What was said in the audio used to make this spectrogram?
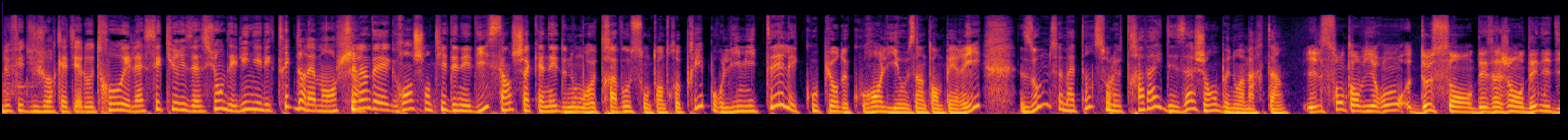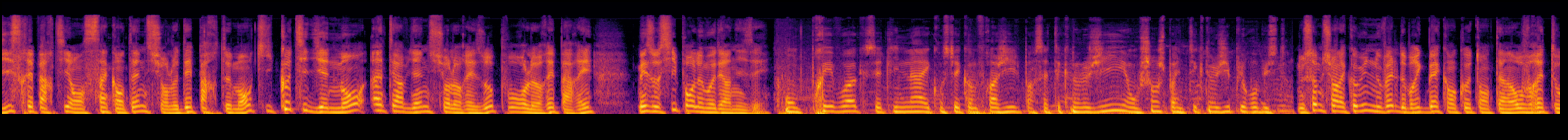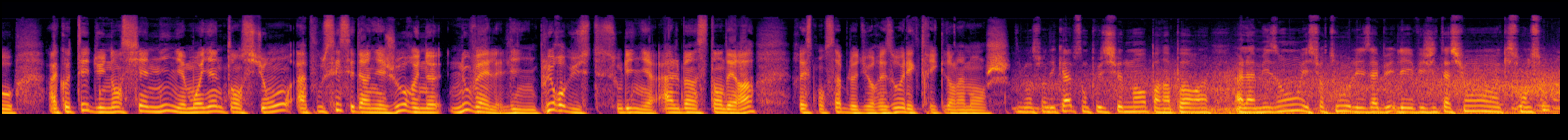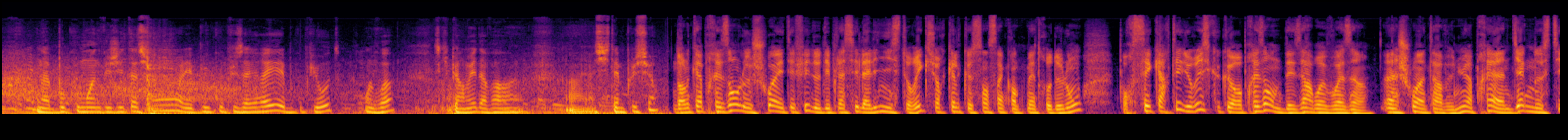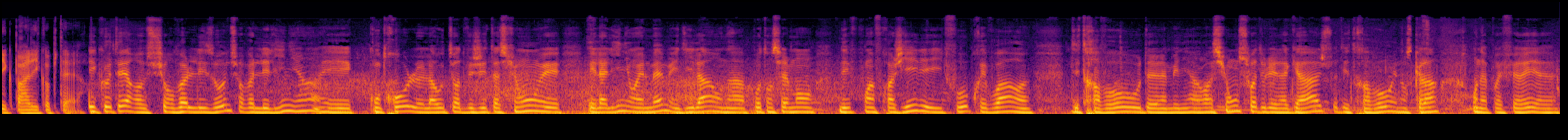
Le fait du jour, Katia Lotro, et la sécurisation des lignes électriques dans la Manche. C'est l'un des grands chantiers d'Enedis. Hein. Chaque année, de nombreux travaux sont entrepris pour limiter les coupures de courant liées aux intempéries. Zoom ce matin sur le travail des agents, Benoît Martin. Ils sont environ 200 des agents d'Enedis répartis en cinquantaine sur le département qui quotidiennement interviennent sur le réseau pour le réparer mais aussi pour le moderniser. On prévoit que cette ligne-là est considérée comme fragile par cette technologie et on change par une technologie plus robuste. Nous sommes sur la commune nouvelle de Bricbec en Cotentin, au Vreto, à côté d'une ancienne ligne moyenne tension, a poussé ces derniers jours une nouvelle ligne plus robuste, souligne Albin Standera, responsable du réseau électrique dans la Manche. La dimension des câbles, son positionnement par rapport à la maison et surtout les, les végétations qui sont en dessous. On a beaucoup moins de végétation, elle est beaucoup plus aérée et beaucoup plus haute, on le voit, ce qui permet d'avoir un, système plus sûr. Dans le cas présent, le choix a été fait de déplacer la ligne historique sur quelques 150 mètres de long pour s'écarter du risque que représentent des arbres voisins. Un choix intervenu après un diagnostic par hélicoptère. L'hélicoptère survole les zones, survole les lignes hein, et contrôle la hauteur de végétation et, et la ligne en elle-même et dit là on a potentiellement des points fragiles et il faut prévoir euh, des travaux ou de l'amélioration, soit de l'élagage, soit des travaux et dans ce cas-là on a préféré euh,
